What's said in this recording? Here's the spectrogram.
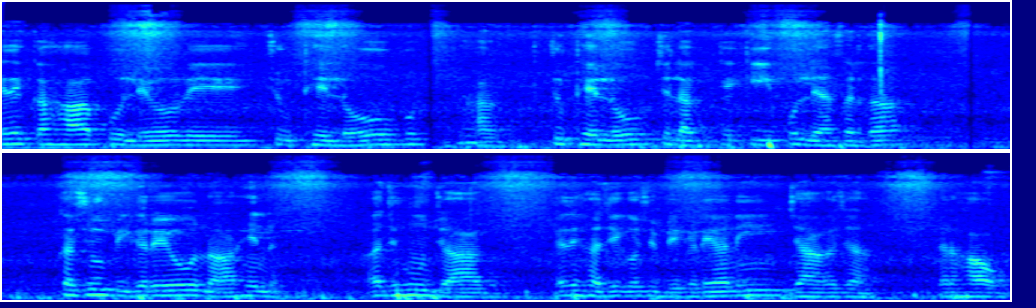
ਕਹਿੰਦੇ ਕਹਾ ਭੁੱਲਿਓ ਰੇ ਝੂਠੇ ਲੋਭ। ਲੱਗ- ਝੂਠੇ ਲੋਭ ਚ ਲੱਗ ਕੇ ਕੀ ਭੁੱਲਿਆ ਫਿਰਦਾ? ਕਛੂ ਬਿਗੜਿਓ ਨਾਹਿਨ ਅਜਹੂ ਜਾਗ। ਕਹਿੰਦੇ ਹਜੇ ਕੁਝ ਬਿਗੜਿਆ ਨਹੀਂ ਜਾਗ ਜਾ, ਰਹਾਓ।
